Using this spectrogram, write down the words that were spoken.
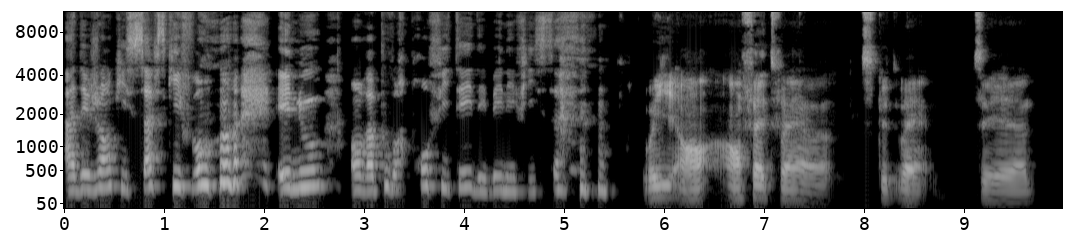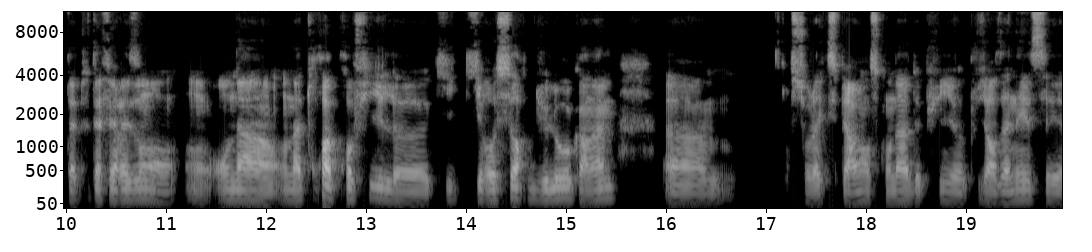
à des gens qui savent ce qu'ils font et nous, on va pouvoir profiter des bénéfices. oui, en, en fait, ouais, ce que, ouais, c'est tout à fait raison. On, a, on a trois profils euh, qui, ressortent du lot quand même. Euh, sur l'expérience qu'on a depuis euh, plusieurs années, c'est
